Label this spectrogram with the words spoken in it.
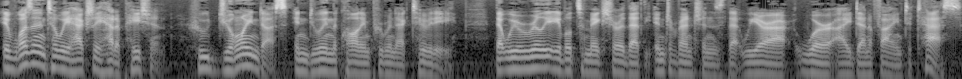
it wasn't until we actually had a patient who joined us in doing the quality improvement activity that we were really able to make sure that the interventions that we are were identifying to test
